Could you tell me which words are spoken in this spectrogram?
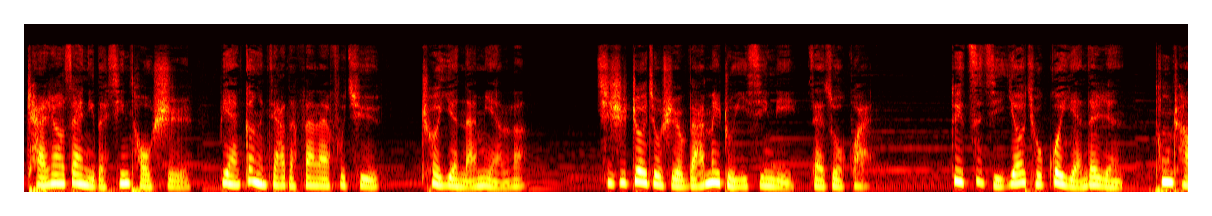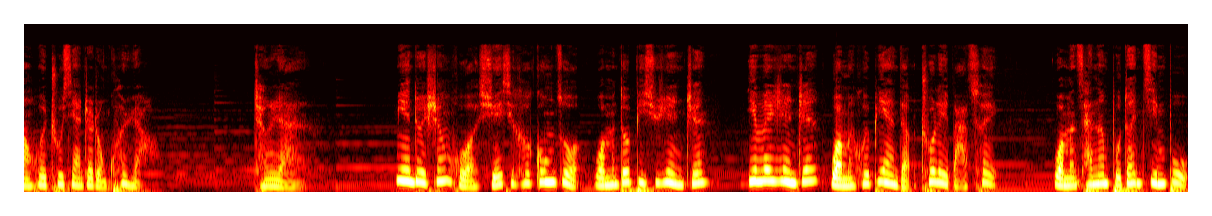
缠绕在你的心头时，便更加的翻来覆去，彻夜难眠了。其实这就是完美主义心理在作怪。对自己要求过严的人，通常会出现这种困扰。诚然，面对生活、学习和工作，我们都必须认真，因为认真，我们会变得出类拔萃，我们才能不断进步。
